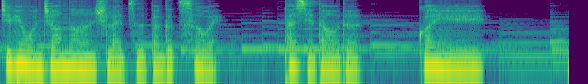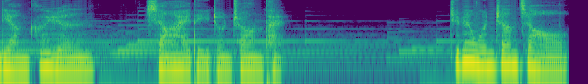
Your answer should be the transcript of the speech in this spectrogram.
这篇文章呢是来自半个刺猬，他写到的关于两个人相爱的一种状态。这篇文章叫《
